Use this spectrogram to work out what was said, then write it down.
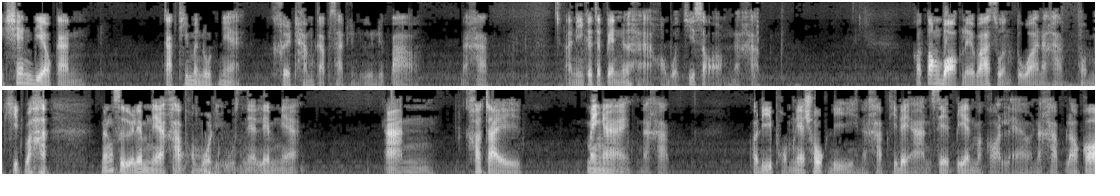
กเช่นเดียวกันกับที่มนุษย์เนี่ยเคยทำกับสัตว์อื่น ๆ หรือเปล่านะครับ อันนี้ก็จะเป็นเนื้อหาของบทที่2นะครับ ก็ต้องบอกเลยว่าส่วนตัวนะครับ ผมคิดว่าหนังสือเล่มนี้ครับ Homo Deus เนี่ยเล่มนี้อ่านเข้าใจไม่ง่ายนะครับ พอดีผมเนี่ยโชคดีนะครับที่ได้อ่าน Sapiens มาก่อนแล้วนะครับแล้วก็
